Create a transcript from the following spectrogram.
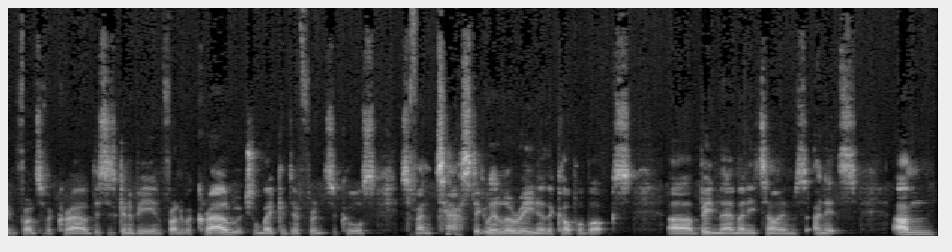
in front of a crowd. This is going to be in front of a crowd, which will make a difference, of course. It's a fantastic little arena, the Copper Box. Uh, been there many times, and it's. Um,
